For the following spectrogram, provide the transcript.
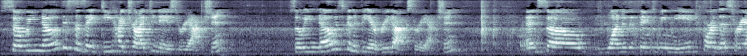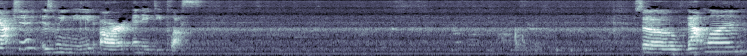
So we know this is a dehydrogenase reaction. So we know it's going to be a redox reaction. And so one of the things we need for this reaction is we need our NAD+. plus. So that one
